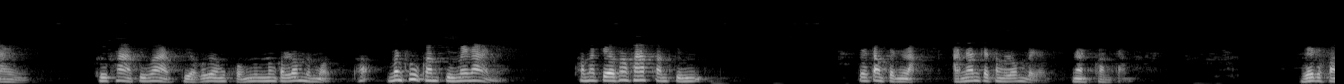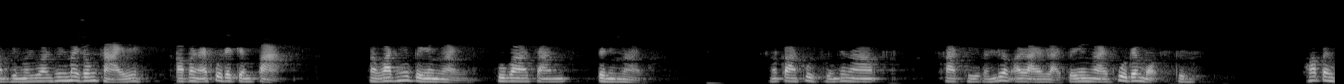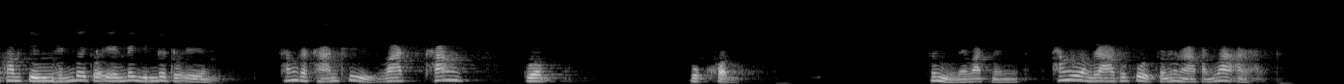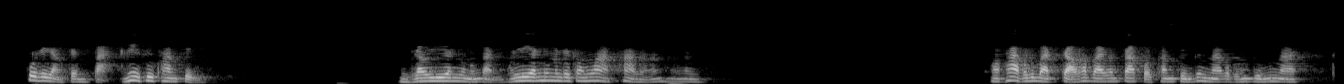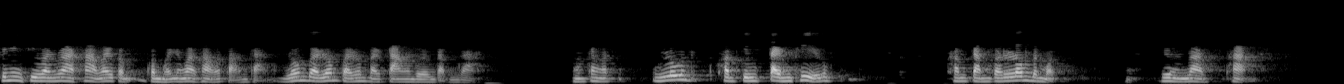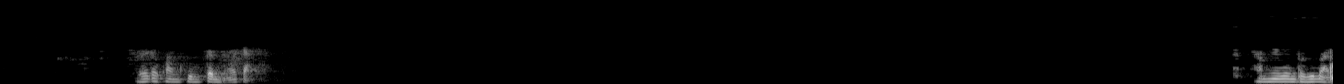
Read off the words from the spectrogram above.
คือภาพที่ว่าเกี่ยวกับเรื่องผมมันก็ล้มไปหมด เพราะมันสู้ความจริงไม่ได้พอมาเจอภาพความจริงจะต้องเป็นหลัก อันนั้นจะต้องล้มไปเลยนั่นความจำเรื่องความจริงล้วนที่ไม่สงสัยเอาไปไหนพูดได้เต็มปากวัดนี้เป็นยังไงครูบาอาจารย์เป็นยังไงแล้วการพูดสนทนาคาทีกันเรื่องอะไรหลายเป็นยังไงพูดได้หมดคือ เพราะเป็นความจริงเห็นด้วยตัวเองได้ยินด้วยตัวเอง ทั้งสถานที่วัดทั้งตัวบุคคล ซึ่งอยู่ในวัดนี้ทั้งเรื่องราวที่พูดสนทนากันว่าอะไร พูดได้อย่างเต็มปากนี่คือความจริง เราเรียนเหมือนกันเรียนนี่มันจะต้องวาดภาพอย่างนั้นมันพอภาพปฏิบัติเจาะเข้าไปมันปรากฏความจริงขึ้นมาปรากฏจริงขึ้นมา ที่นี่ที่วันวาดภาพไว้ก็เหมือนอย่างวาดภาพว่าต่างต่างล้มไปล้มไปล้มไปตามมันโดยลำดับดามันตั้งรู้ความจริงเต็มที่ความจำก็ล้มไปหมดเรื่องว่าภาพเหลือแต่ความจริงเต็มหัวใจทำในวงปฏิบัติ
